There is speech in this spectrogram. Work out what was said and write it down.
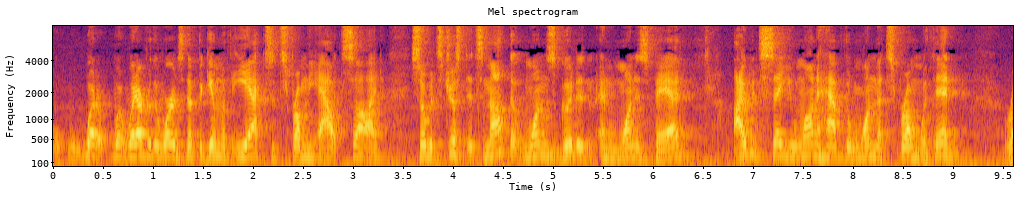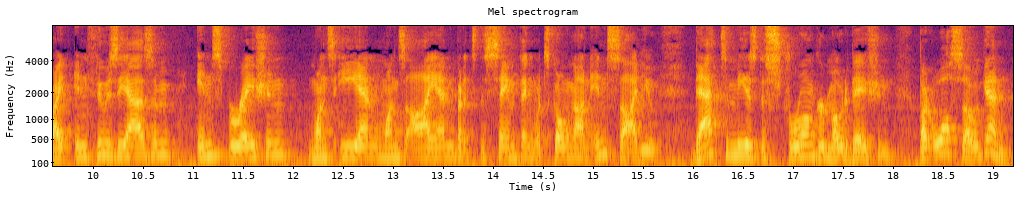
what, whatever the words that begin with ex, it's from the outside. So it's just, it's not that one's good and, and one is bad. I would say you want to have the one that's from within, right? Enthusiasm, inspiration, one's en, one's in, but it's the same thing. What's going on inside you, that to me is the stronger motivation. But also, again,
